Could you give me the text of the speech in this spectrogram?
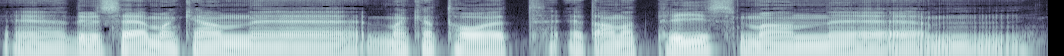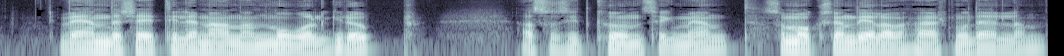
Eh, det vill säga man kan, eh, man kan ta ett, ett annat pris, man eh, vänder sig till en annan målgrupp, alltså sitt kundsegment, som också är en del av affärsmodellen.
